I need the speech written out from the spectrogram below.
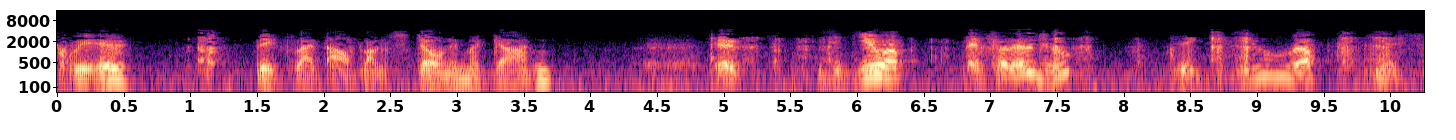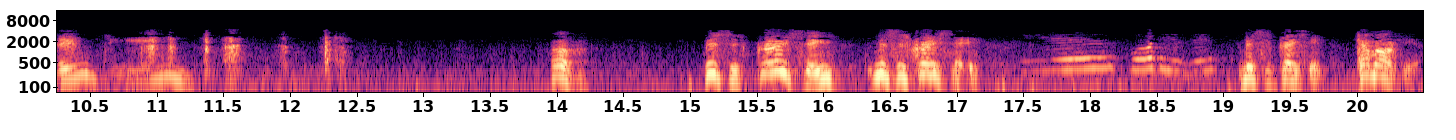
queer. Big flat oblong stone in my garden. Dig you up. That's what I'll do. Dig you up. Yes, indeed. Oh, Mrs. Gracie. Mrs. Gracie. Yes, what is it? Mrs. Gracie, come out here.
